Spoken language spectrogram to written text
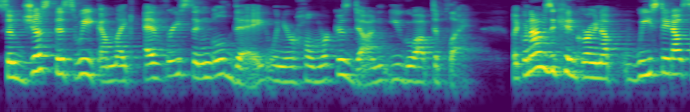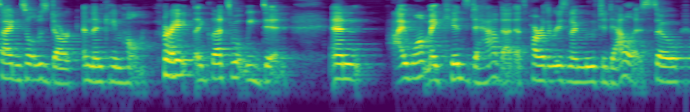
So just this week, I'm like, every single day when your homework is done, you go out to play. Like when I was a kid growing up, we stayed outside until it was dark and then came home, right? Like that's what we did. And I want my kids to have that. That's part of the reason I moved to Dallas. So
